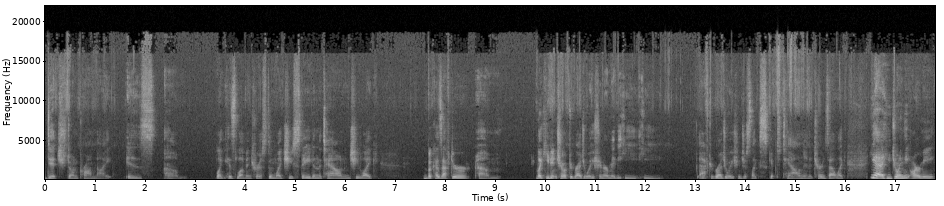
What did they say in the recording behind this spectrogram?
ditched on prom night is um, like his love interest, and like she stayed in the town, and she like because after um, like he didn't show up to graduation, or maybe he he after graduation just like skipped town, and it turns out like yeah he joined the army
